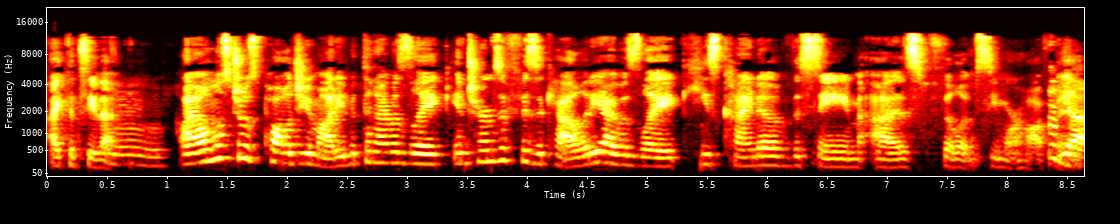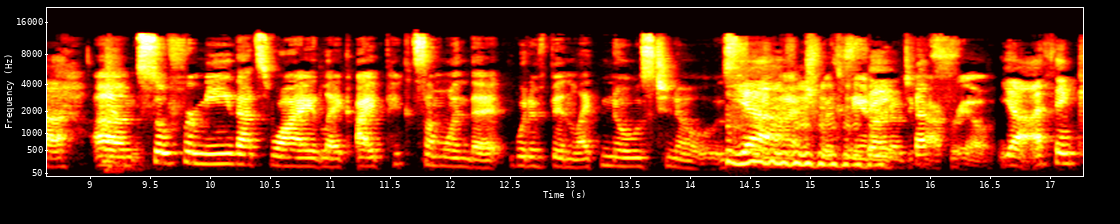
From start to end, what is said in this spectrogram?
I could see that. Mm. I almost chose Paul Giamatti, but then I was like, in terms of physicality, I was like, he's kind of the same as Philip Seymour Hoffman. Yeah. Um, so for me, that's why like I picked someone that would have been like nose to nose, Yeah. much with Leonardo That's- DiCaprio. Yeah, I think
